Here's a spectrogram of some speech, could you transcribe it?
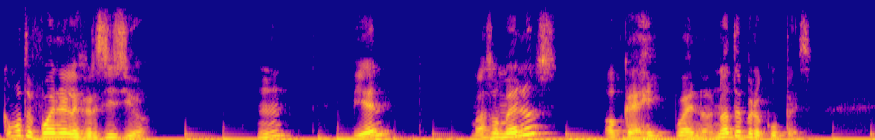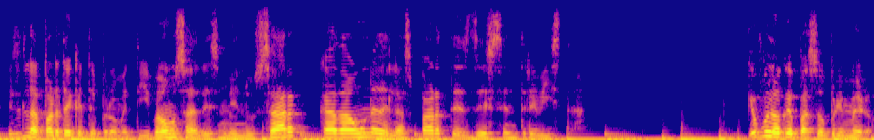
¿Cómo te fue en el ejercicio? ¿Mm? ¿Bien? ¿Más o menos? Ok, bueno, no te preocupes. Esta es la parte que te prometí. Vamos a desmenuzar cada una de las partes de esta entrevista. ¿Qué fue lo que pasó primero?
